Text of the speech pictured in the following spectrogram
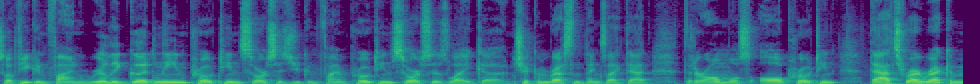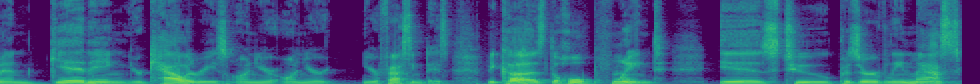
So if you can find really good lean protein sources, you can find protein sources like uh, chicken breast and things like that that are almost all protein. That's where I recommend getting your calories on your on your your fasting days because the whole point is to preserve lean mass.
